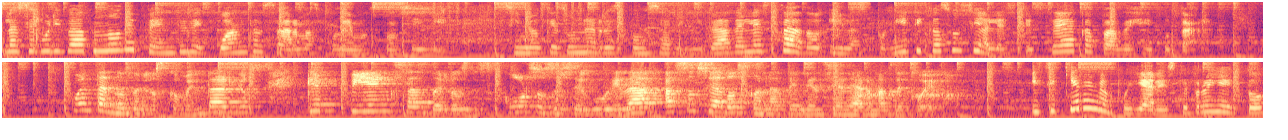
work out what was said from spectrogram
la seguridad no depende de cuántas armas podemos conseguir, sino que es una responsabilidad del Estado y las políticas sociales que sea capaz de ejecutar. Cuéntanos en los comentarios qué piensas de los discursos de seguridad asociados con la tenencia de armas de fuego. Y si quieren apoyar este proyecto,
